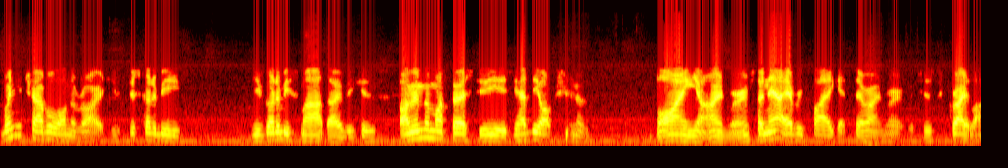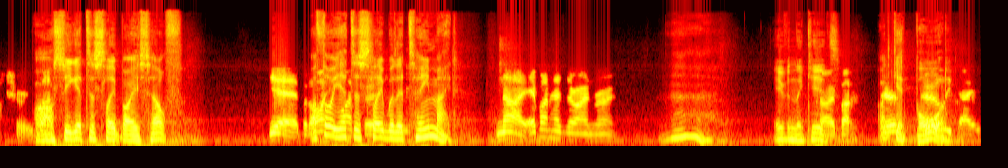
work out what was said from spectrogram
when you travel on the road, you've just got to be, you've got to be smart though because I remember my first two years, you had the option of buying your own room. So now every player gets their own room, which is great luxury. Oh, But, so you get to sleep by yourself. yeah, but I thought you had to sleep with a teammate. No, everyone has their own room. Even the kids. So, but I'd ear- get bored. Early days,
